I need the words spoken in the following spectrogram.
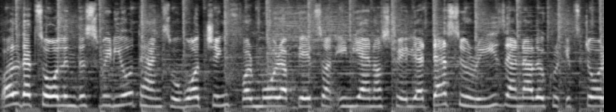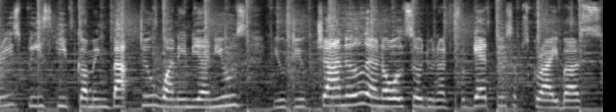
Well, that's all in this video. Thanks for watching. For more updates on India and Australia Test Series and other cricket stories, please keep coming back to One India News YouTube channel and also do not forget to subscribe us.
